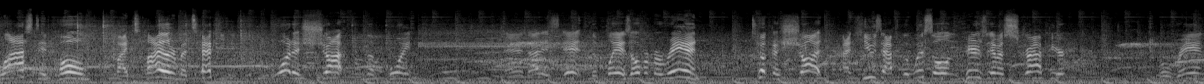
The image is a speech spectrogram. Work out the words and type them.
blasted home by Tyler Matecki. What a shot from the point. And that is it. The play is over. Moran took a shot at Hughes after the whistle and appears to have a scrap here. Moran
